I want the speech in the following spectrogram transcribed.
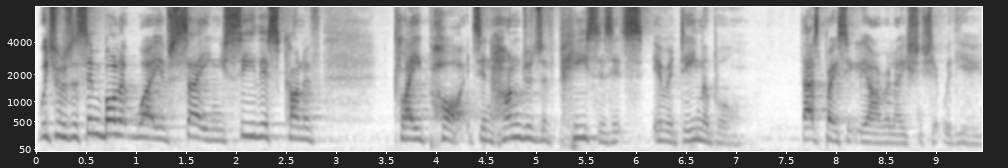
which was a symbolic way of saying, you see this kind of clay pot, it's in hundreds of pieces, it's irredeemable. That's basically our relationship with you.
